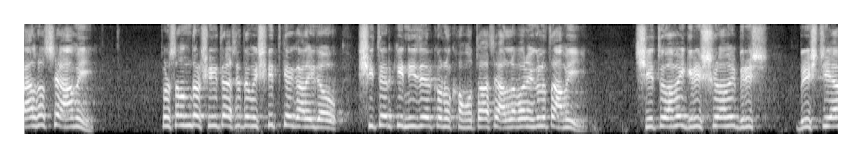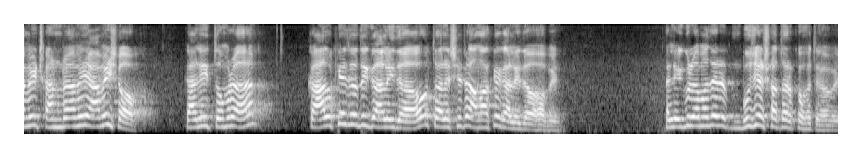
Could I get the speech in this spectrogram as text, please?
কাল হচ্ছে আমি। প্রচণ্ড শীত আছে, তুমি শীতকে গালি দাও। শীতের কি নিজের কোনো ক্ষমতা আছে? আল্লাহ বলেন, এগুলো তো আমি। শীতও আমি, গ্রীষ্ম আমি বৃষ্টি আমি, ঠান্ডা আমি আমি সব। কাজেই তোমরা কালকে যদি গালি দাও, তাহলে সেটা আমাকে গালি দেওয়া হবে। তাহলে এগুলো আমাদের বুঝে সতর্ক হতে হবে।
